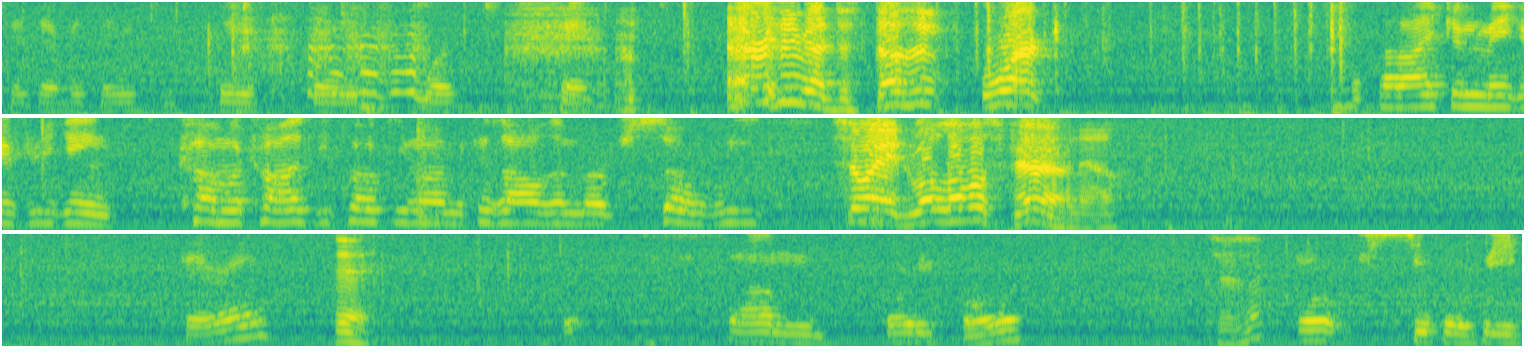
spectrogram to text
Take everything, please. Don't work. Okay. Everything that just doesn't work. I thought I can make a freaking kamikaze Pokemon because all of them are so weak. So wait, what level's Pharaoh now? Pharaoh? Yeah. Um, 44? Seriously? Still super weak.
